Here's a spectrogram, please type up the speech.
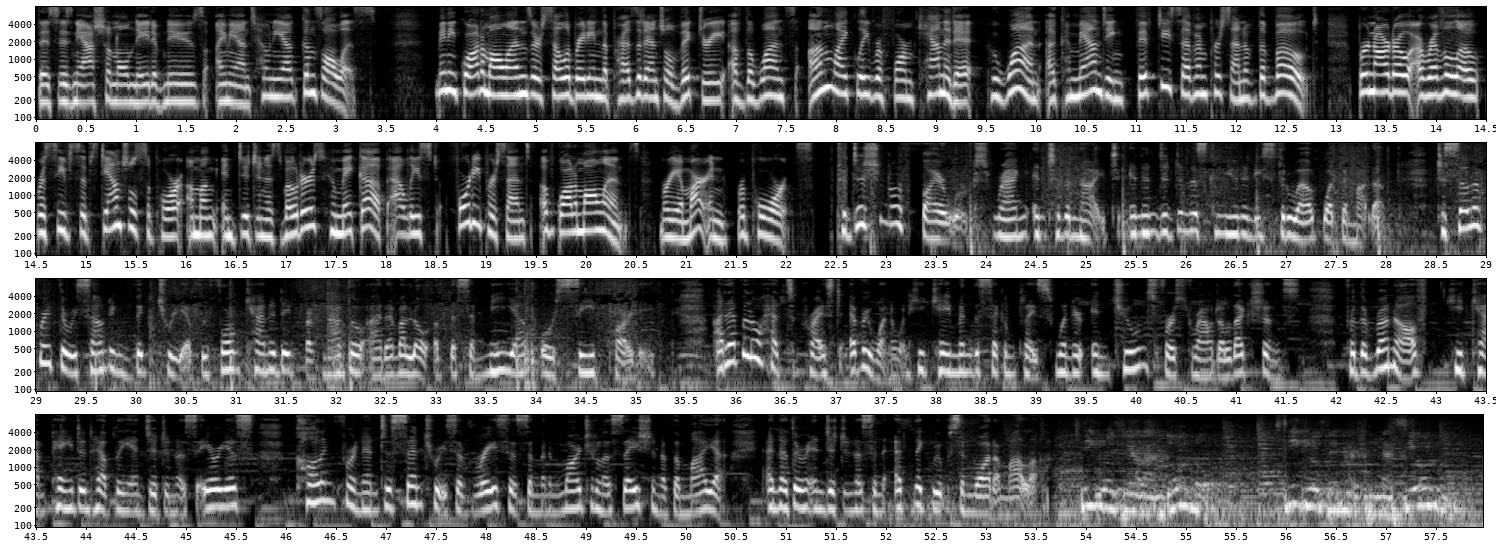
This is National Native News. I'm Antonia Gonzalez. Many Guatemalans are celebrating the presidential victory of the once unlikely reform candidate who won a commanding 57% of the vote. Bernardo Arevalo received substantial support among indigenous voters who make up at least 40% of Guatemalans. Maria Martin reports. Traditional fireworks rang into the night in indigenous communities throughout Guatemala to celebrate the resounding victory of reform candidate Bernardo Arevalo of the Semilla or Seed Party. Arevalo had surprised everyone when he came in the second place winner in June's first round elections. For the runoff, he'd campaigned in heavily indigenous areas, calling for an end to centuries of racism and marginalization of the Maya and other indigenous and ethnic groups in Guatemala.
